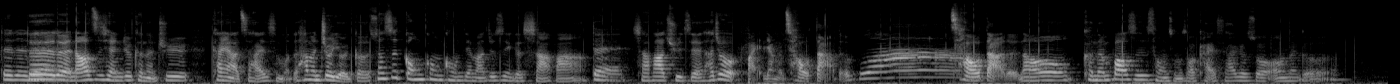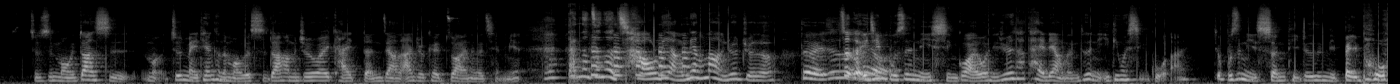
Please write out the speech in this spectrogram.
对对对对。对，然后之前就可能去看牙齿还是什么的，他们就有一个算是公共空间嘛，就是一个沙发，对，沙发区之类，他就摆两个超大的，哇，超大的，然后可能不知道是从什么时候开始，他就说哦那个。就是某一段时某，就是每天可能某个时段，他们就会开灯这样子，然后就可以坐在那个前面。但那真的超亮，亮到你就觉得，对，就是这个已经不是你醒过来的问题，因为它太亮了，就是你一定会醒过来，就不是你身体，就是你被迫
